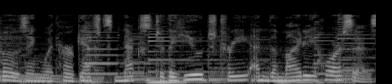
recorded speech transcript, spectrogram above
posing with her guests next to the huge tree and the mighty horses.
